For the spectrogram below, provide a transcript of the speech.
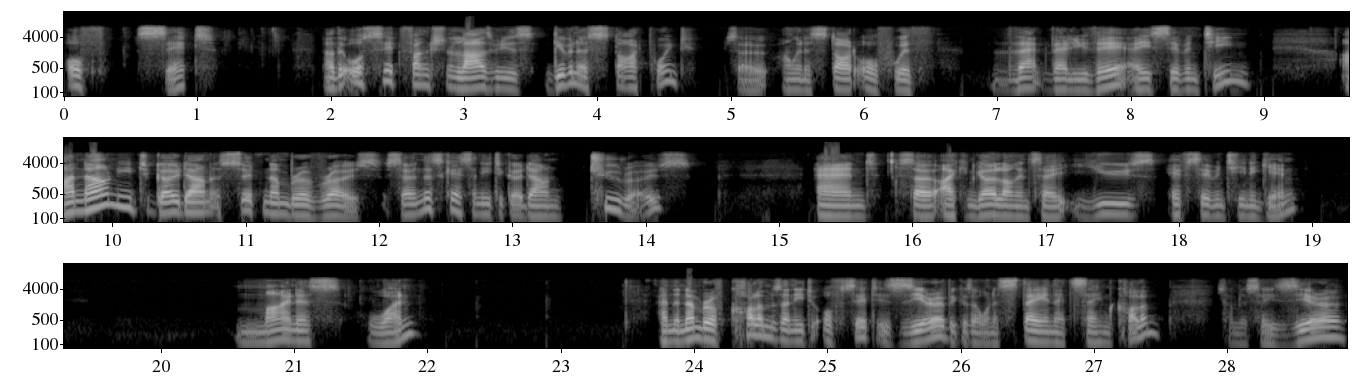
offset. Now the offset function allows me to, given a start point, so I'm going to start off with that value there, A17. I now need to go down a certain number of rows. So in this case, I need to go down two rows. And so I can go along and say use F17 again, minus 1. And the number of columns I need to offset is 0 because I want to stay in that same column. So I'm going to say 0.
